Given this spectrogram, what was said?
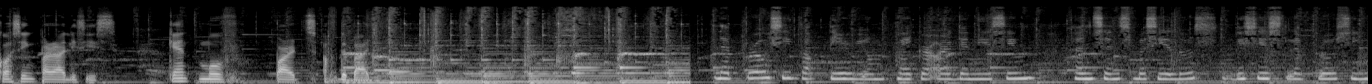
causing paralysis. Can't move parts of the body. Leprosy bacterium microorganism Hansen's bacillus disease leprosy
